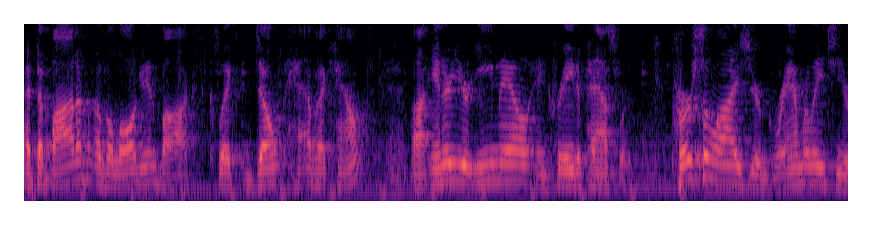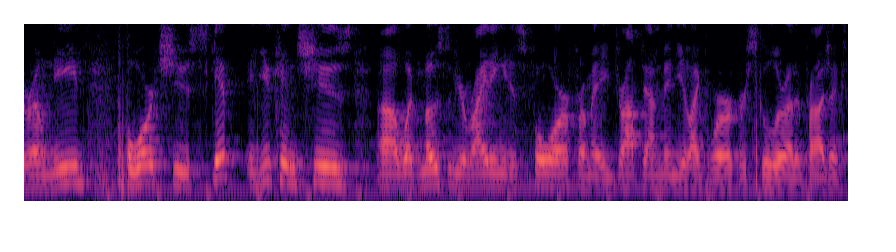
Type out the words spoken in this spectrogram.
at the bottom of the login box click don't have an account uh, enter your email and create a password. Personalize your Grammarly to your own needs or choose skip and you can choose uh, what most of your writing is for from a drop-down menu like work or school or other projects.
